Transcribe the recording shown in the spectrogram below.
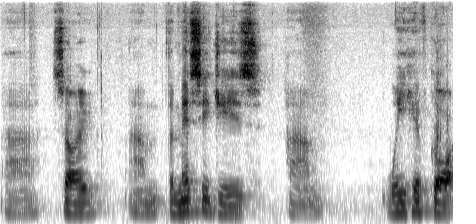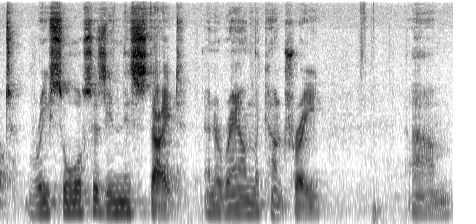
Uh, so um, the message is um, we have got resources in this state and around the country um,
